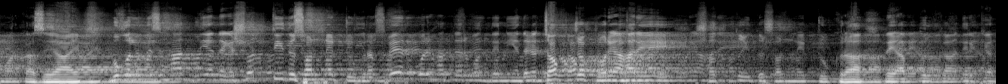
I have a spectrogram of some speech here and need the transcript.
আমার কাছে আয়। বগলের কাছে হাত দিয়ে দেখে সত্যি তো স্বর্ণের টুকরা বের করে হাতের মধ্যে নিয়ে দেখে চকচক করে, আহারে, সত্যই তো স্বর্ণের টুকরা। রে আব্দুল কাদের কেন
